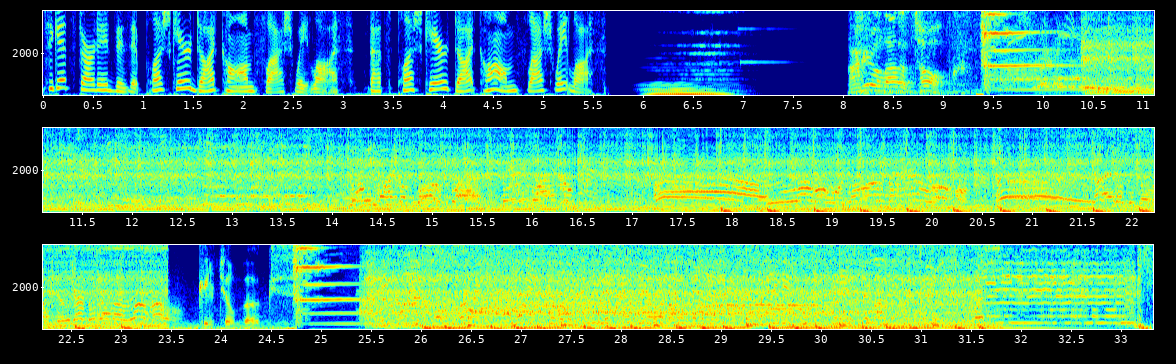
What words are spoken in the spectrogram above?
To get started, visit plushcare.com slash weight loss. That's plushcare.com slash weight loss. I hear a lot of talk. Culture Box.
